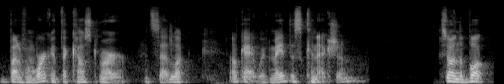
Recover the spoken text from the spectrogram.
But if I'm working with the customer and said, look, okay, we've made this connection. So in the book,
